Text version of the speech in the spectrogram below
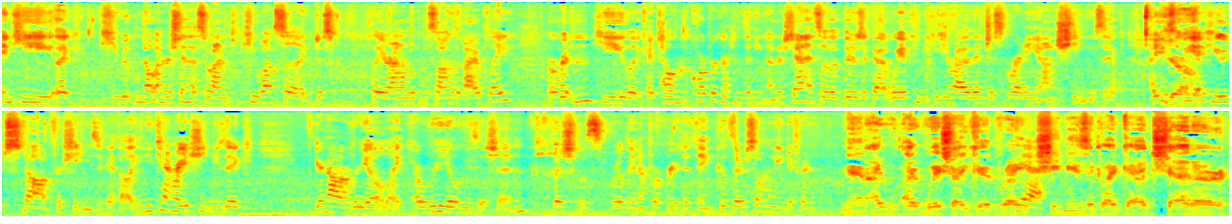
and he like he re- no understand that, so when he wants to like just play around with the songs that I played or written. He like I tell him the chord progressions and he can understand it, so that there's like that way of communication rather than just writing it on sheet music. I used to be a huge snob for sheet music. I thought like if you can't write sheet music, you're not a real like a real musician, which was really inappropriate to think because there's so many different. Man, I, I wish I could write Yeah. sheet music like uh, Chad, or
